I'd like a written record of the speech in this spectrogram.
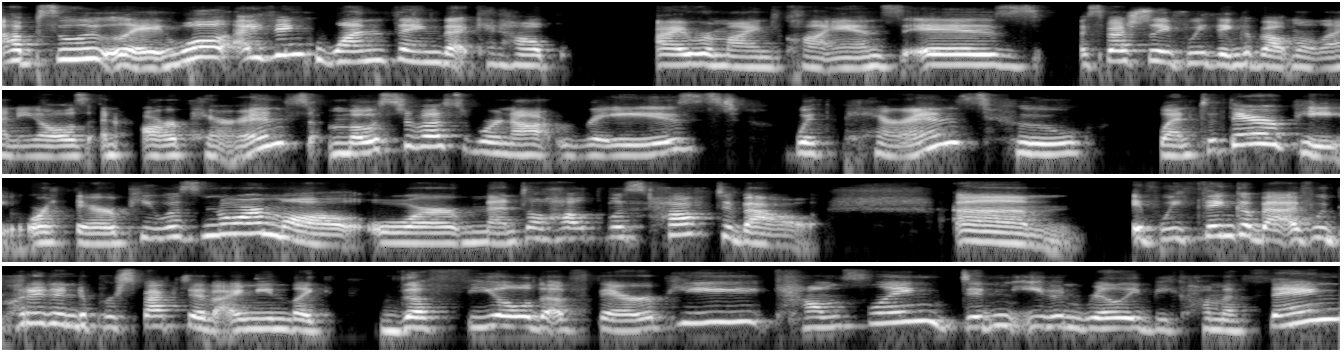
absolutely well i think one thing that can help i remind clients is especially if we think about millennials and our parents, most of us were not raised with parents who went to therapy or therapy was normal or mental health was talked about. Um, if we think about, if we put it into perspective, I mean, like the field of therapy, counseling didn't even really become a thing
